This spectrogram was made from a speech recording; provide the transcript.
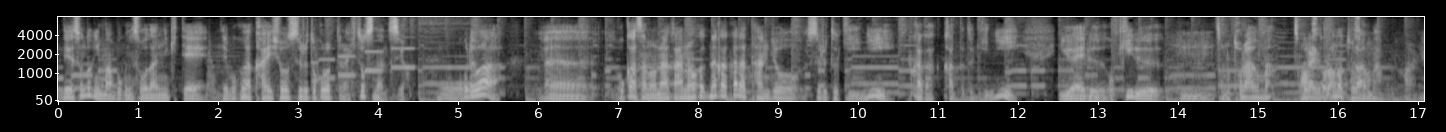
うん、で、その時にまあ僕に相談に来て、で、僕が解消するところっていうのは一つなんですよ。うんこれは、えーお母さんの中の中から誕生する時に、負荷がかかった時に、いわゆる起きる、うん、そのトラウマ、作られる時のトラウマ。はい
